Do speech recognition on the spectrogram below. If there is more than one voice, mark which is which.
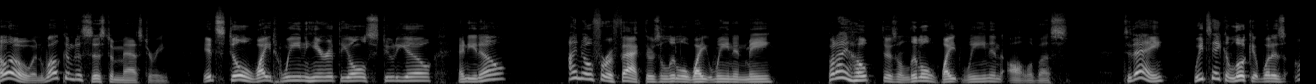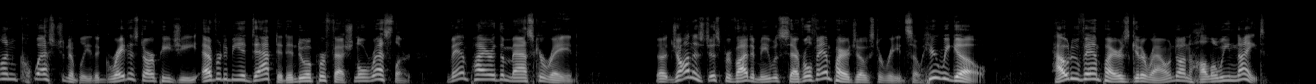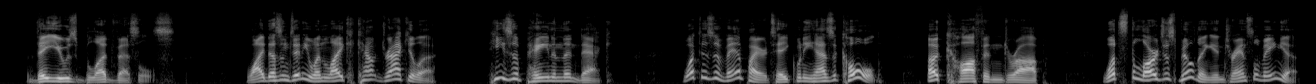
Speaker 1: Hello, and welcome to System Mastery. It's still White Ween here at the old studio, and you know, I know for a fact there's a little White Ween in me, but I hope there's a little White Ween in all of us. Today, we take a look at what is unquestionably the greatest RPG ever to be adapted into a professional wrestler Vampire the Masquerade. Uh, John has just provided me with several vampire jokes to read, so here we go. How do vampires get around on Halloween night? They use blood vessels. Why doesn't anyone like Count Dracula? He's a pain in the neck. What does a vampire take when he has a cold? A coffin drop. What's the largest building in Transylvania?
